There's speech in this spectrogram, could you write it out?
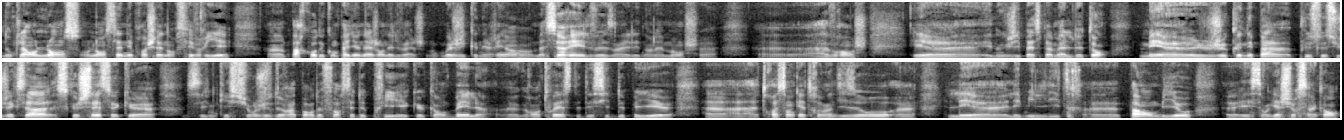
Donc là, on lance, on lance l'année prochaine, en février, un parcours de compagnonnage en élevage. Donc moi, j'y connais rien. Ma sœur est éleveuse, hein. elle est dans la Manche, euh, euh, à Avranches. Euh, et, donc j'y passe pas mal de temps, mais euh, je connais pas plus le sujet que ça. Ce que je sais, c'est que c'est une question juste de rapport de force et de prix, et que quand Bell, euh, Grand Ouest, décide de payer à, 390 euros les, les 1000 litres, pas en bio, et s'engage sur 5 ans,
